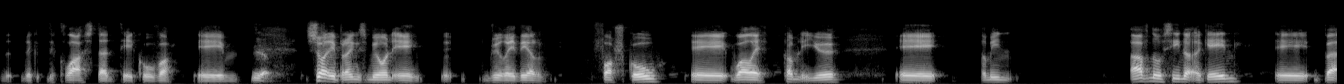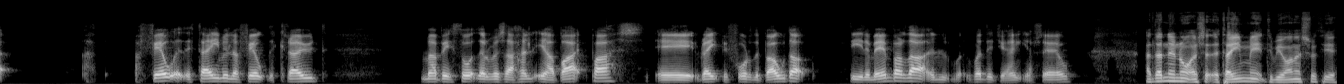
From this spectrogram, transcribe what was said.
the, the, the class did take over. Um, yeah. Sort of brings me on to really their first goal. Uh, Willie, coming to you. Uh, I mean, I've not seen it again, uh, but I felt at the time and I felt the crowd maybe thought there was a hint of a back pass uh, right before the build up. Do you remember that? And what did you think yourself? I didn't notice at the time, mate. To be honest with you,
